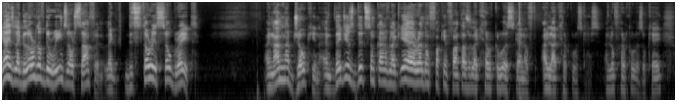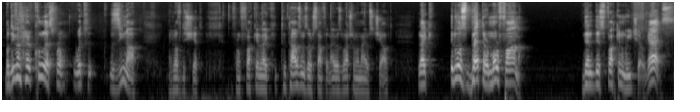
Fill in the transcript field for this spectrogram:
guys like Lord of the Rings or something. Like this story is so great. And I'm not joking. And they just did some kind of like, yeah, random fucking fantasy like Hercules kind of. I like Hercules, guys. I love Hercules, okay? But even Hercules from with Xena, I love this shit. From fucking like 2000s or something. I was watching when I was child. Like, it was better, more fun than this fucking Witcher, guys.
